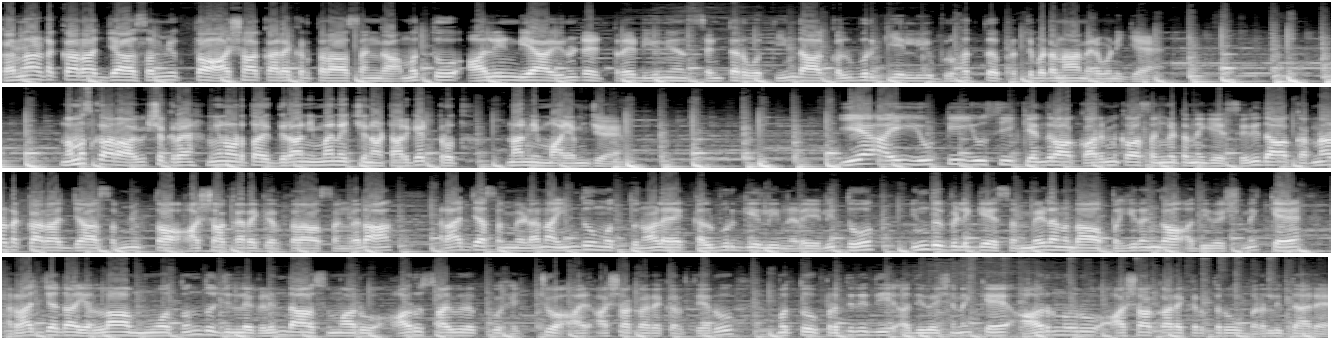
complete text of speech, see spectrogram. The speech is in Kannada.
ಕರ್ನಾಟಕ ರಾಜ್ಯ ಸಂಯುಕ್ತ ಆಶಾ ಕಾರ್ಯಕರ್ತರ ಸಂಘ ಮತ್ತು all India united trade union centre ವತಿಯಿಂದ ಕಲಬುರಗಿಯಲ್ಲಿ ಬೃಹತ್ ಪ್ರತಿಭಟನಾ ಮೆರವಣಿಗೆ. ನಮಸ್ಕಾರ ವೀಕ್ಷಕರೇ, ನೀವು ನೋಡ್ತಾ ಇದ್ದೀರಾ ನಿಮ್ಮ ನೆಚ್ಚಿನ ಟಾರ್ಗೆಟ್ ಟ್ರೂತ್. ನಾನು ನಿಮ್ಮ ಎಂ ಜೆ. ಎಐಯುಟಿಯುಸಿ ಕೇಂದ್ರ ಕಾರ್ಮಿಕ ಸಂಘಟನೆಗೆ ಸೇರಿದ ಕರ್ನಾಟಕ ರಾಜ್ಯ ಸಂಯುಕ್ತ ಆಶಾ ಕಾರ್ಯಕರ್ತರ ಸಂಘದ ರಾಜ್ಯ ಸಮ್ಮೇಳನ ಇಂದು ಮತ್ತು ನಾಳೆ ಕಲಬುರಗಿಯಲ್ಲಿ ನಡೆಯಲಿದ್ದು, ಇಂದು ಬೆಳಿಗ್ಗೆ ಸಮ್ಮೇಳನದ ಬಹಿರಂಗ ಅಧಿವೇಶನಕ್ಕೆ ರಾಜ್ಯದ ಎಲ್ಲಾ ಮೂವತ್ತೊಂದು ಜಿಲ್ಲೆಗಳಿಂದ ಸುಮಾರು ಆರು ಸಾವಿರಕ್ಕೂ ಹೆಚ್ಚು ಆಶಾ ಕಾರ್ಯಕರ್ತೆಯರು ಮತ್ತು ಪ್ರತಿನಿಧಿ ಅಧಿವೇಶನಕ್ಕೆ ಆರುನೂರು ಆಶಾ ಕಾರ್ಯಕರ್ತರು ಬರಲಿದ್ದಾರೆ.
